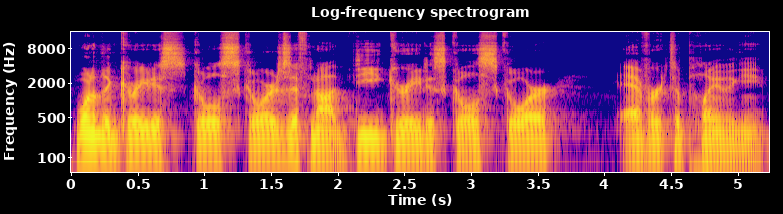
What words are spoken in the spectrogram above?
one of the greatest goal scorers, if not the greatest goal scorer ever to play the game.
